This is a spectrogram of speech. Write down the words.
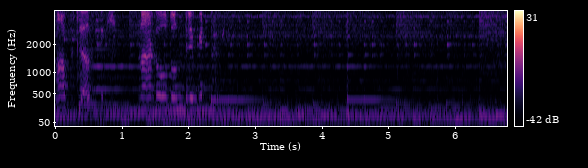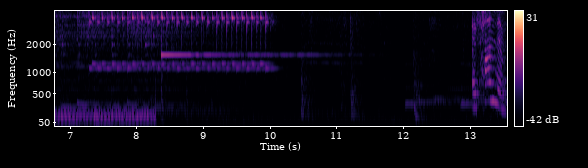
Ne yapacağız peki? Nerede olduğunu bile bilmiyorum. Efendim?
